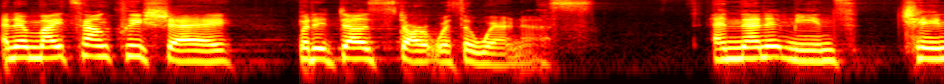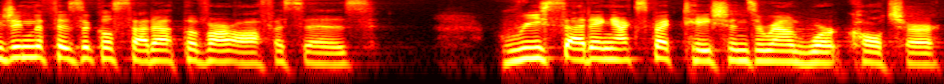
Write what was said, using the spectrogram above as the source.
And it might sound cliche, but it does start with awareness. And then it means changing the physical setup of our offices, resetting expectations around work culture,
